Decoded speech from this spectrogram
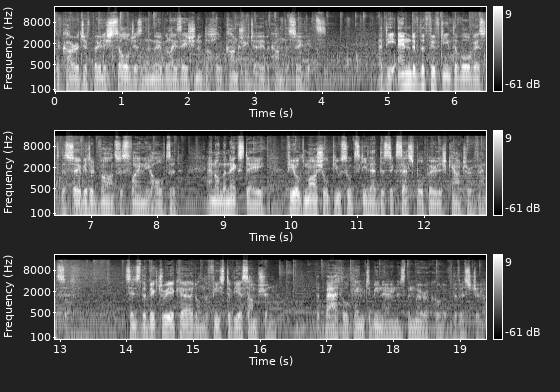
the courage of Polish soldiers, and the mobilization of the whole country to overcome the Soviets. At the end of the 15th of August, the Soviet advance was finally halted, and on the next day, Field Marshal Piłsudski led the successful Polish counteroffensive. Since the victory occurred on the Feast of the Assumption, the battle came to be known as the Miracle of the Vistula.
